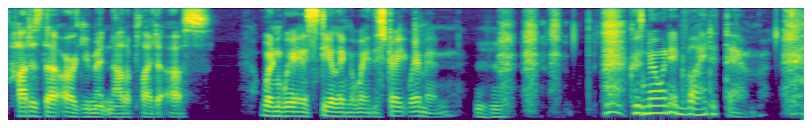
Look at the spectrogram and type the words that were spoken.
How does that argument not apply to us? when we're stealing away the straight women because no one invited them.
